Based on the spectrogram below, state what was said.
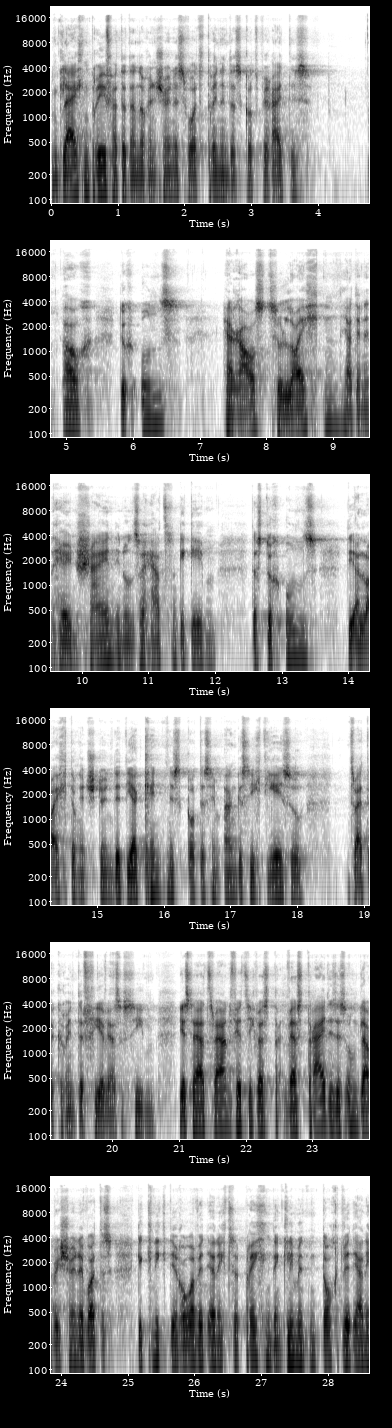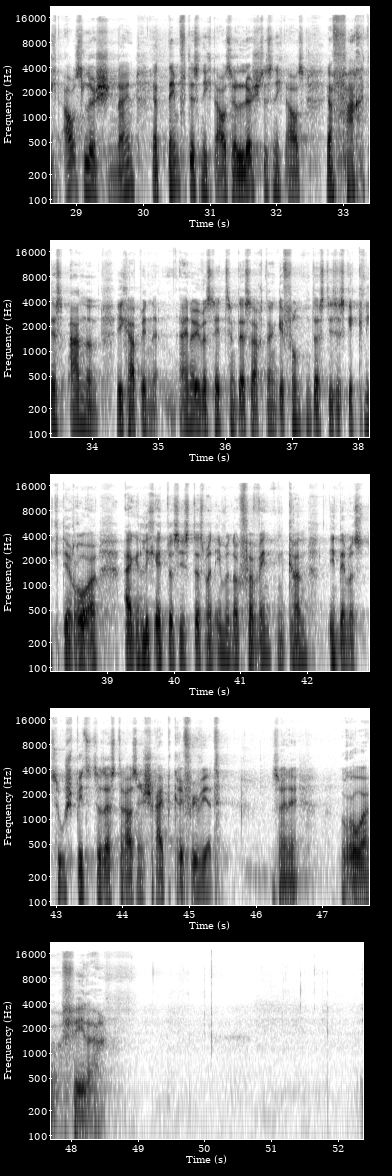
Im gleichen Brief hat er dann noch ein schönes Wort drinnen, dass Gott bereit ist, auch durch uns herauszuleuchten. Er hat einen hellen Schein in unsere Herzen gegeben, dass durch uns die Erleuchtung entstünde, die Erkenntnis Gottes im Angesicht Jesu 2. Korinther 4, Vers 7. Jesaja 42, Vers 3, dieses unglaublich schöne Wort, das geknickte Rohr wird er nicht zerbrechen, den glimmenden Docht wird er nicht auslöschen. Nein, er dämpft es nicht aus, er löscht es nicht aus, er facht es an. Und ich habe in einer Übersetzung das auch dann gefunden, dass dieses geknickte Rohr eigentlich etwas ist, das man immer noch verwenden kann, indem man es zuspitzt, sodass daraus ein Schreibgriffel wird. So eine Rohrfeder.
